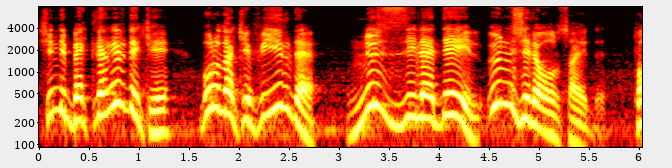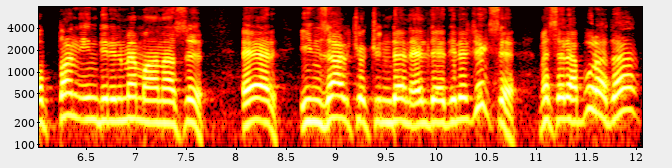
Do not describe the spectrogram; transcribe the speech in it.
Şimdi beklenirdi ki buradaki fiil de nüzzile değil ünzile olsaydı. Toptan indirilme manası eğer inzal kökünden elde edilecekse mesela burada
